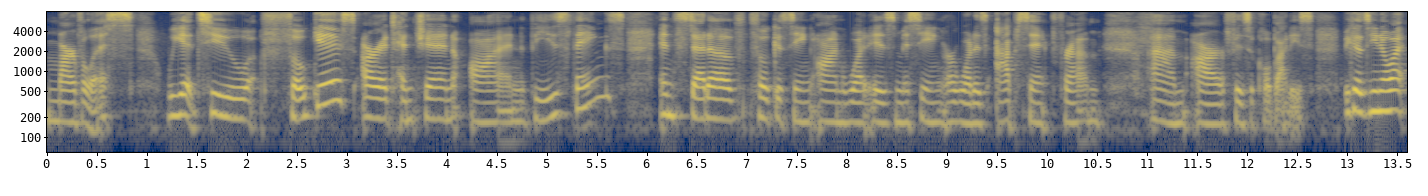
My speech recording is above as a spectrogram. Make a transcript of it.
marvelous. We get to focus our attention on these things instead of focusing on what is missing or what is absent from um, our physical bodies. Because you know what?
